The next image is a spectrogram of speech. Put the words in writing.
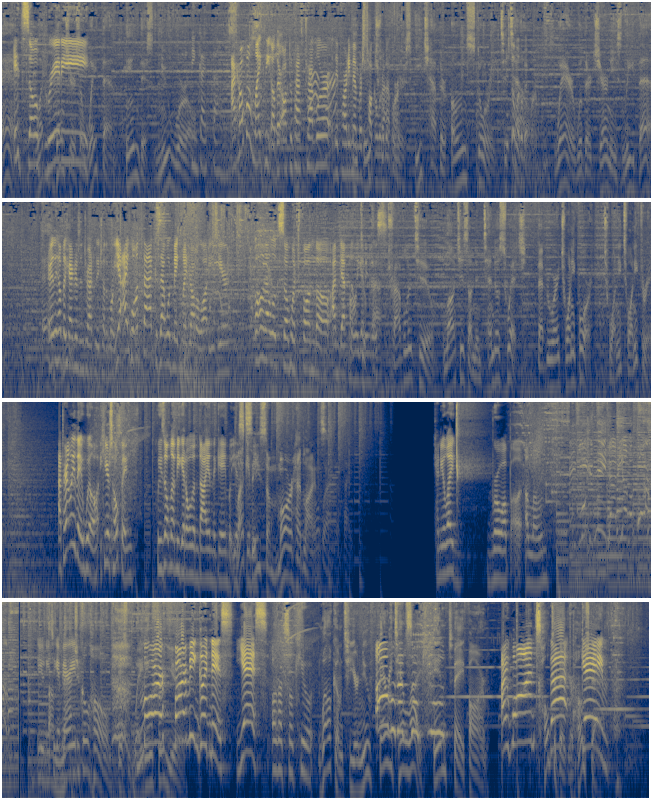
And It's so what pretty. adventures await them in this new world? think I found. I hope, unlike the other Octopath Traveler, the party members The talk a little bit more. travelers each have their own story to Just a tell. little bit more. Where will their journeys lead them? I really hope the characters interact with each other more. Yeah, I want that because that would make my job a lot easier. Oh, that looks so much fun, though. I'm definitely getting this. Traveler 2 launches on Nintendo Switch February 24th, 2023. Apparently they will. Here's hoping. Please don't let me get old and die in the game, but yes, Let's give see some more headlines. Can you, like, grow up uh, alone? Look at me, Daddy, I'm a farmer. Do you need a to get married? magical home is waiting More for you. farming goodness! Yes! Oh, that's so cute. Welcome to your new Oh, fairy tale that's so life in Fae Farm. I want Cultivate that your homestead. game!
